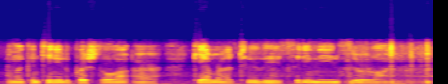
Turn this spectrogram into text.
and we continue to push the camera to the city main sewer line.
